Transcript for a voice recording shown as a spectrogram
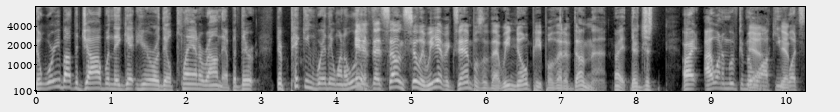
They'll worry about the job when they get here or they'll plan around that, but they're they're picking where they want to live. And if that sounds silly, we have examples of that. We know people that have done that. right. They're just all right, I want to move to Yeah, Milwaukee. yep. What's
